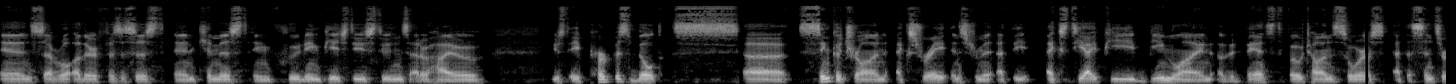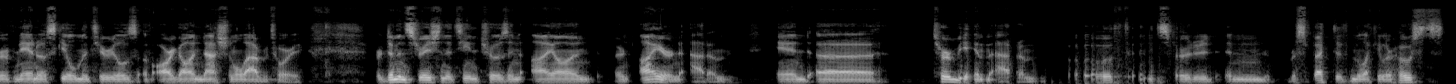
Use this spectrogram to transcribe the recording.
and several other physicists and chemists, including PhD students at Ohio, used a purpose-built uh, synchrotron X-ray instrument at the XTIP beamline of Advanced Photon Source at the Center of Nanoscale Materials of Argonne National Laboratory. For demonstration, the team chose an ion, an iron atom and a terbium atom, both inserted in respective molecular hosts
